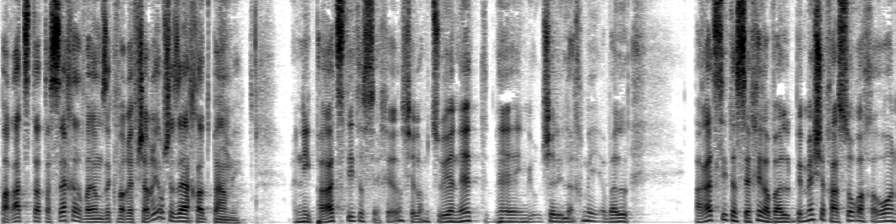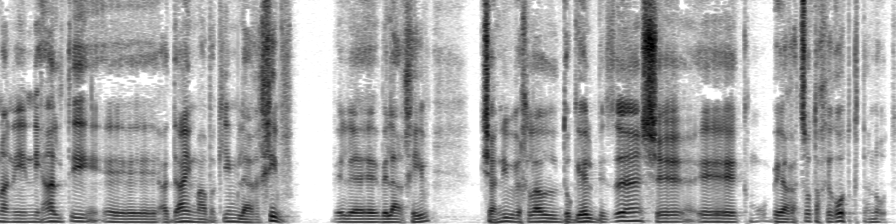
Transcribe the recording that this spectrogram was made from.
פרצת את הסכר והיום זה כבר אפשרי או שזה היה חד פעמי? אני פרצתי את הסכר, שאלה מצוינת, אם יורשה לי להחמיא, אבל פרצתי את הסכר, אבל במשך העשור האחרון אני ניהלתי אה, עדיין מאבקים להרחיב ולהרחיב. כשאני בכלל דוגל בזה שכמו בארצות אחרות קטנות,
